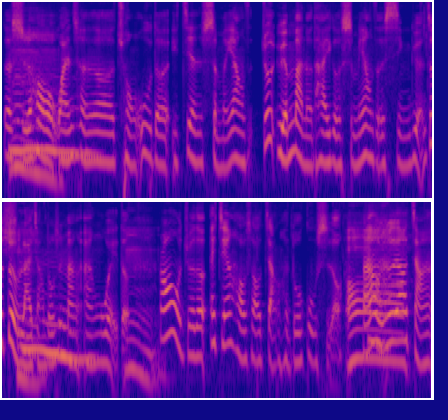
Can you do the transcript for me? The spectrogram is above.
的时候，完成了宠物的一件什么样子，嗯、就圆满了他一个什么样子的心愿，这对我来讲都是蛮安慰的。嗯、然后我觉得，哎、欸，今天好少讲很多故事哦。哦反正我就是要讲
